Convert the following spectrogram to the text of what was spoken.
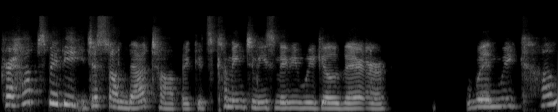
Perhaps maybe just on that topic, it's coming to me, so maybe we go there. When we come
